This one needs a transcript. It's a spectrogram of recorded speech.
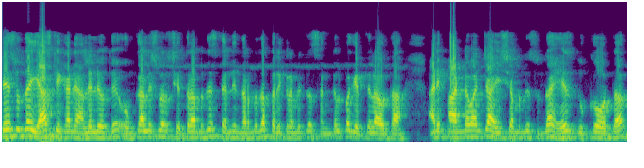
ते सुद्धा याच ठिकाणी आलेले होते. ओंकारेश्वर क्षेत्रामध्येच त्यांनी नर्मदा परिक्रमेचा संकल्प घेतलेला होता. आणि पांडवांच्या आयुष्यामध्ये सुद्धा हेच दुःख होतं.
